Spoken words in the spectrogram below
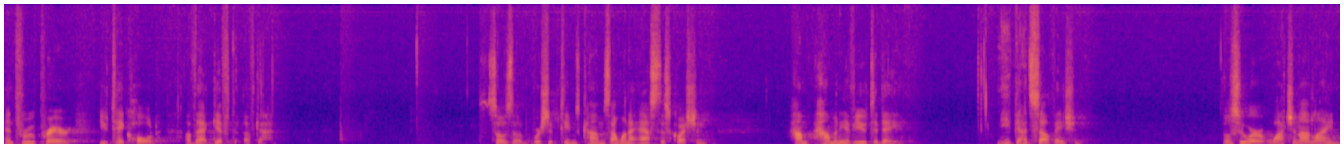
and through prayer, you take hold of that gift of God. So, as the worship team comes, I want to ask this question How, how many of you today need God's salvation? Those who are watching online,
